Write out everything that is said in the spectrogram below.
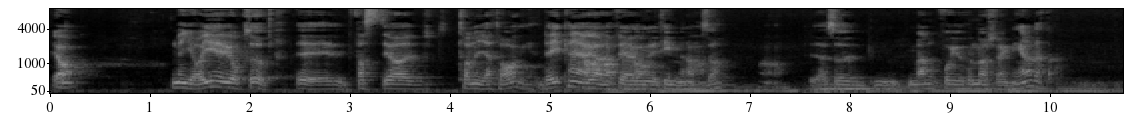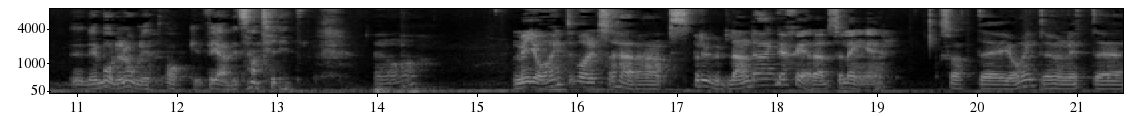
Ja, Men jag ger ju också upp. Fast jag tar nya tag. Det kan jag Ja, göra flera ja, gånger i timmen ja, också. ja. Alltså, man får ju humörsvängningar av detta. Det är både roligt och förjävligt samtidigt. Ja. Men jag har inte varit så här eh, sprudlande engagerad så länge. Så att eh, jag har inte hunnit eh,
